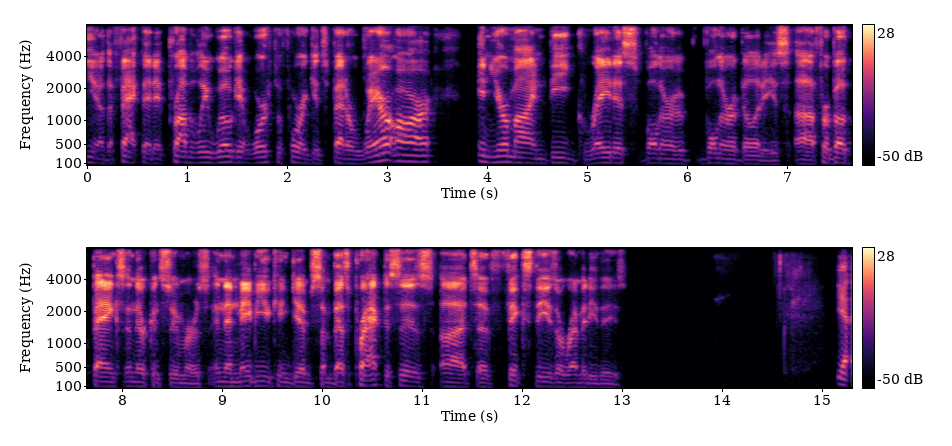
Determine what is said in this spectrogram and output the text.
you know, the fact that it probably will get worse before it gets better. Where are in your mind the greatest vulner- vulnerabilities uh, for both banks and their consumers? And then maybe you can give some best practices uh, to fix these or remedy these. Yeah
